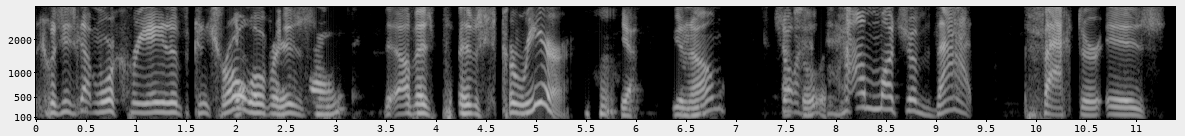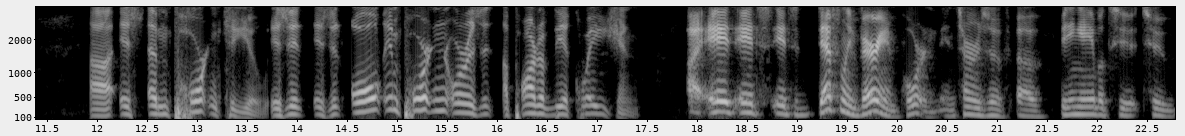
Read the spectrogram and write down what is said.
because he's got more creative control over his Right. of his his career Mhm. Yeah. you Mhm. know So, Absolutely. how much of that factor is uh, is important to you? Is it is it all important, or is it a part of the equation? Uh, it, it's it's definitely very important in terms of of being able to to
